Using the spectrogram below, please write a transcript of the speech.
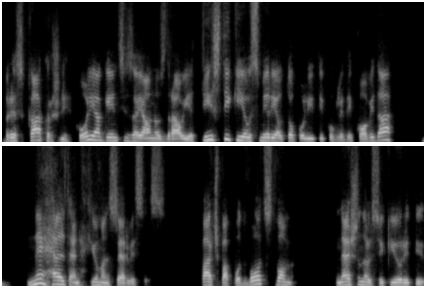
brez kakršnih koli agencij za javno zdravje, tisti, ki je usmerjal to politiko glede COVID-a, ne Health and Human Services, pač pa pod vodstvom National Security,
